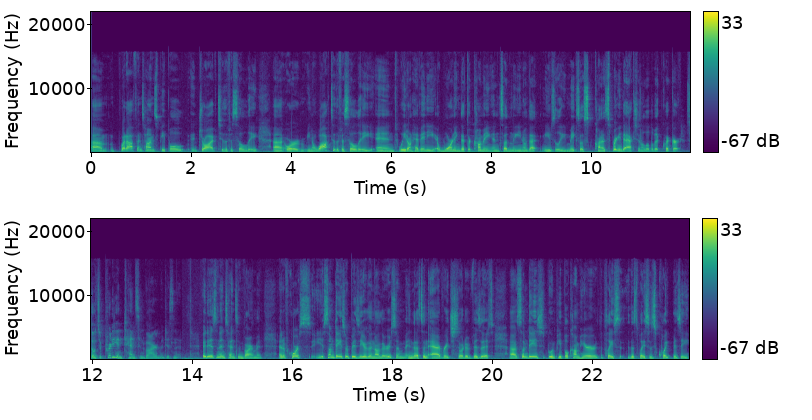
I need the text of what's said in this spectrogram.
Um, but oftentimes people drive to the facility uh, or, you know, walk to the facility and we don't have any warning that they're coming and suddenly, you know, that usually makes us kind of spring into action a little bit quicker. So it's a pretty intense environment, isn't it? It is an intense environment. And of course, some days are busier than others, and, and that's an average sort of visit. Uh, some days when people come here, the place, this place is quite busy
